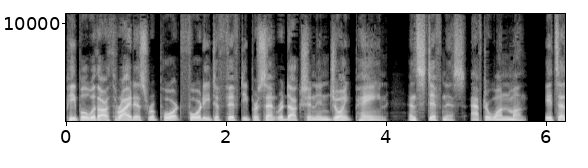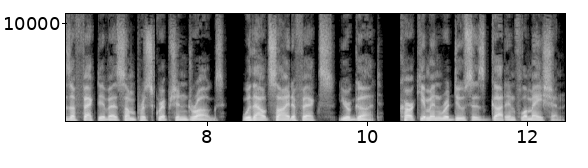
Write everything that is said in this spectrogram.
People with arthritis report 40 to 50% reduction in joint pain and stiffness after one month. It's as effective as some prescription drugs. Without side effects, your gut. Curcumin reduces gut inflammation,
